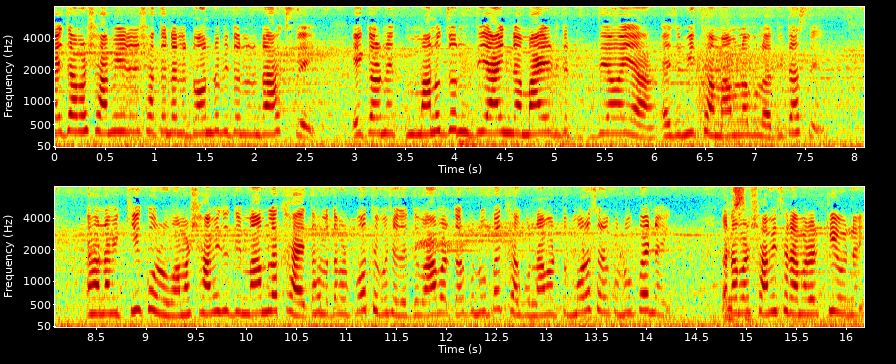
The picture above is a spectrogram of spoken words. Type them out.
এই যে আমার স্বামীর সাথে নাহলে দণ্ড বিদণ্ড রাখছে, এই কারণে মানুষজন দিয়ে আইন না মায়ের দেওয়া এই যে মিথ্যা মামলাগুলো দিতাছে। এখন আমি কি করব আমার স্বামী যদি মামলা খায় তাহলে তো আমার পথে বসে যেতে হবে। আমার তো আর কোনো উপায় থাকব না আমার তো মরা ছাড়া কোনো উপায় নাই। কারণ আমার স্বামী ছাড়া আমার আর কেউ নাই।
